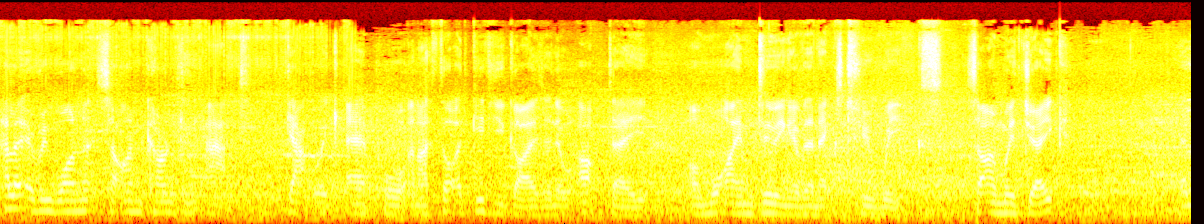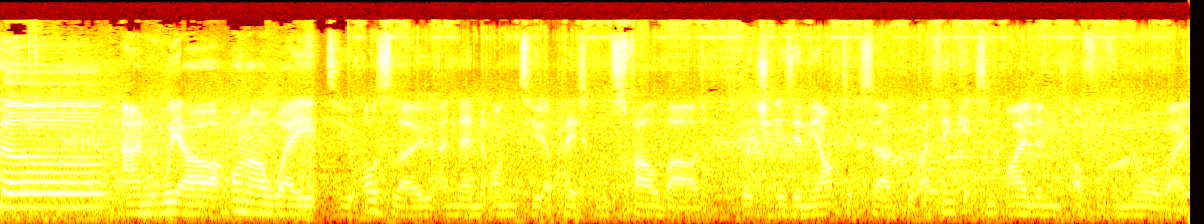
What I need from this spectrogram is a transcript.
Hello everyone, so I'm currently at Gatwick Airport and I thought I'd give you guys a little update on what I'm doing over the next two weeks. So I'm with Jake. Hello! And we are on our way to Oslo and then on to a place called Svalbard, which is in the Arctic Circle. I think it's an island off of Norway.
